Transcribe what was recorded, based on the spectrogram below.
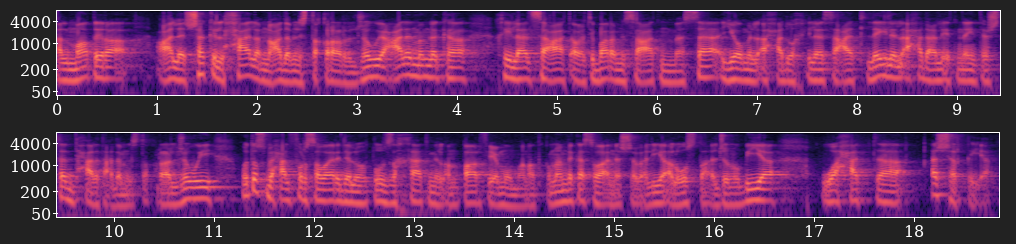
الماطرة على شكل حالة من عدم الاستقرار الجوي على المملكة خلال ساعات أو اعتبارا من ساعات مساء يوم الأحد وخلال ساعات ليل الأحد على الاثنين تشتد حالة عدم الاستقرار الجوي وتصبح الفرصة واردة لهطول زخات من الأمطار في عموم مناطق المملكة سواء الشمالية الوسطى الجنوبية وحتى الشرقية.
